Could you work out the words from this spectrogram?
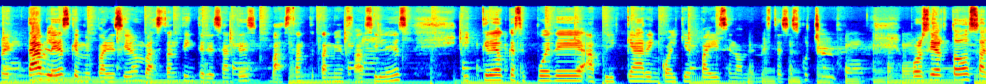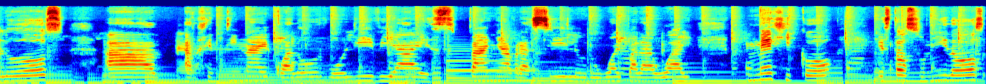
rentables que me parecieron bastante interesantes, bastante también fáciles y creo que se puede aplicar en cualquier país en donde me estés escuchando. Por cierto, saludos a Argentina, Ecuador, Bolivia, España, Brasil, Uruguay, Paraguay, México, Estados Unidos,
